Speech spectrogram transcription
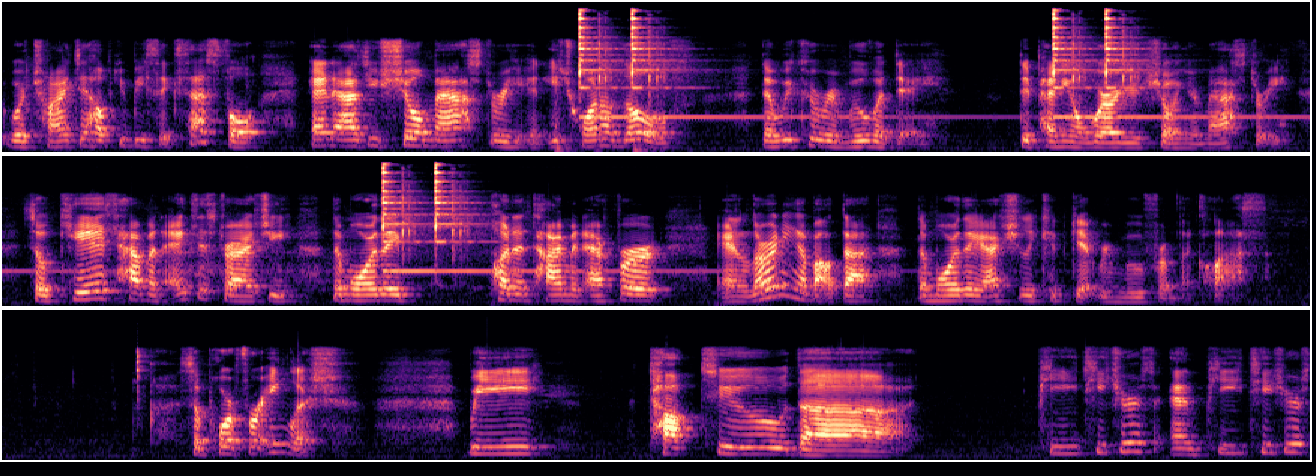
We're trying to help you be successful. And as you show mastery in each one of those, then we could remove a day depending on where you're showing your mastery. So kids have an exit strategy. The more they put in time and effort and learning about that, the more they actually could get removed from the class. Support for English. We talked to the PE teachers and PE teachers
